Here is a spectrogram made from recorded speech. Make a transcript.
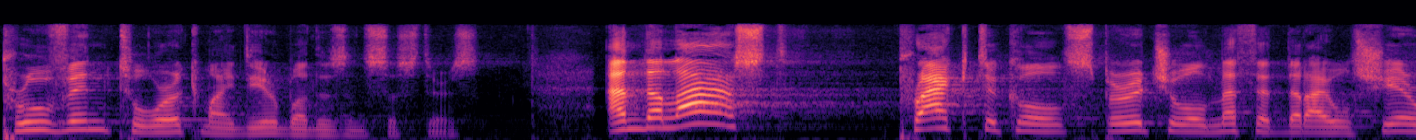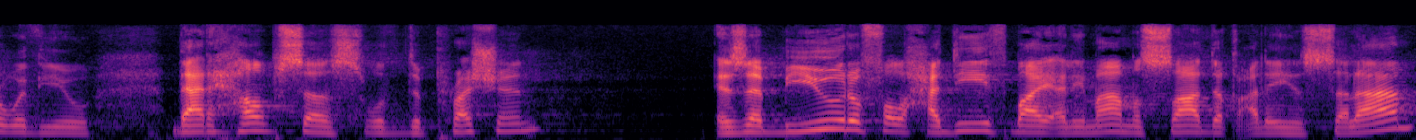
proven to work, my dear brothers and sisters. And the last practical spiritual method that I will share with you that helps us with depression is a beautiful hadith by Al Imam al Sadiq salam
